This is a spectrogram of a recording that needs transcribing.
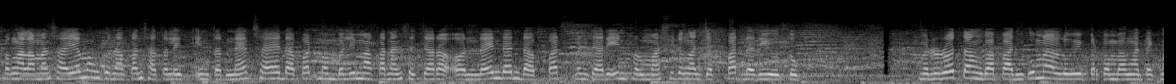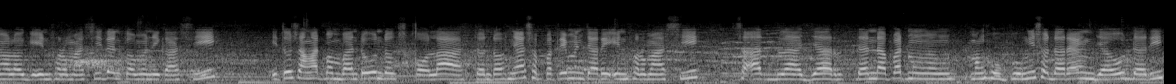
Pengalaman saya menggunakan satelit internet, saya dapat membeli makanan secara online dan dapat mencari informasi dengan cepat dari YouTube. Menurut tanggapanku melalui perkembangan teknologi informasi dan komunikasi, itu sangat membantu untuk sekolah. Contohnya seperti mencari informasi saat belajar dan dapat menghubungi saudara yang jauh dari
